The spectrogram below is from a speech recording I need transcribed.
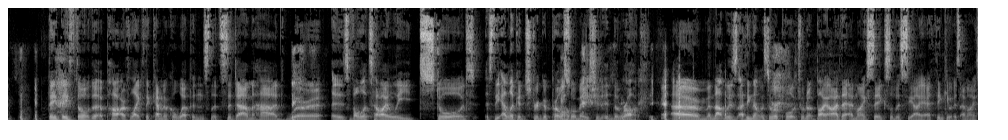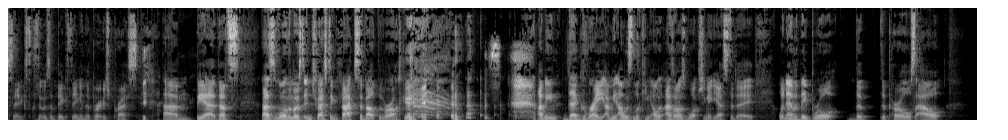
They they thought that a part of like the chemical weapons that Saddam had were as volatilely stored as the elegant string of pearls Oh. formation in the rock. Um, and that was I think that was a report drawn up by either MI6 or the CIA. I think it was MI6 because it was a big thing in the British press. Um, but yeah, that's that's one of the most interesting facts about the rock. I mean, they're great. I mean, I was looking as I was watching it yesterday. Whenever they brought the the pearls out,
